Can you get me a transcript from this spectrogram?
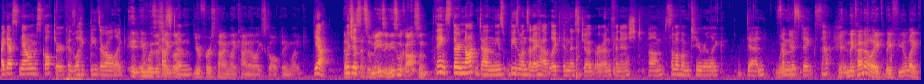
I guess now I'm a sculptor because like these are all like And, and was this like the, custom- your first time, like kind of like sculpting, like? yeah, That's, which is that's amazing. These look awesome. Thanks. They're not done. These these ones that I have like in this jug are unfinished. Um, some of them too are like dead. Some mistakes. Yeah, and they kind of like they feel like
